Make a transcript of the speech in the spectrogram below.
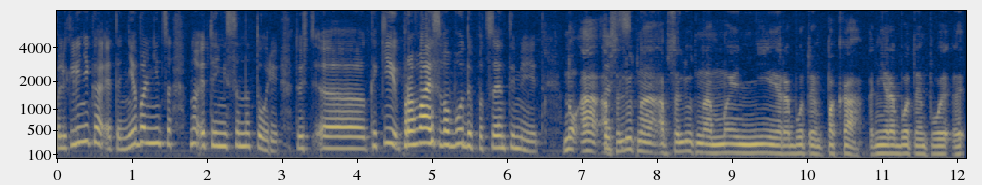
поликлиника, это не больница, но это и не санаторий. То есть э, какие права и свободы пациент имеет? Ну, а абсолютно, есть... абсолютно мы не работаем пока, не работаем по э,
